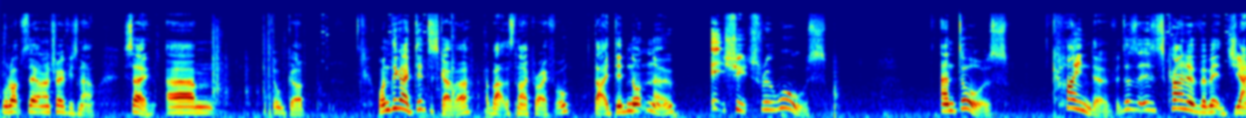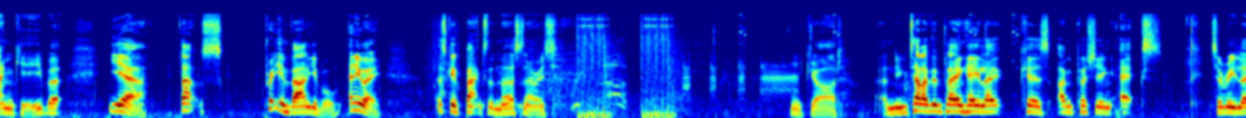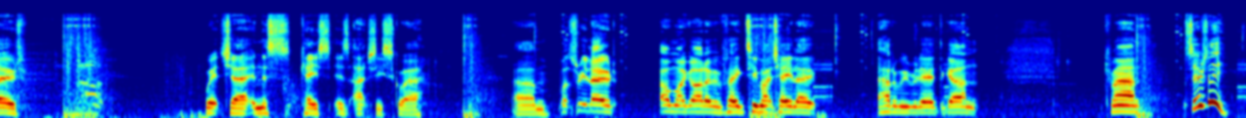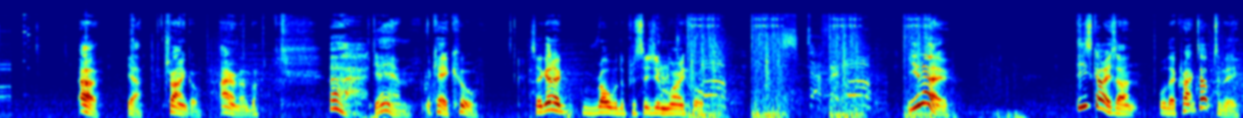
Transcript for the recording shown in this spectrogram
we're all up to date on our trophies now. So, um, oh god. One thing I did discover about the sniper rifle that I did not know, it shoots through walls and doors. Kind of. It does. It's kind of a bit janky, but yeah, that's pretty invaluable. Anyway, let's go back to the mercenaries. Oh god. And you can tell I've been playing Halo because I'm pushing X to reload. Which uh, in this case is actually square. Um, what's reload? Oh my god, I've been playing too much Halo. How do we reload the gun? Come on. Seriously? Oh, yeah. Triangle. I remember. Ah, damn. Okay, cool. So we're going to roll with the precision rifle. You know, these guys aren't all they're cracked up to be.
